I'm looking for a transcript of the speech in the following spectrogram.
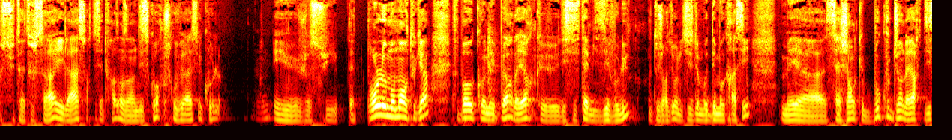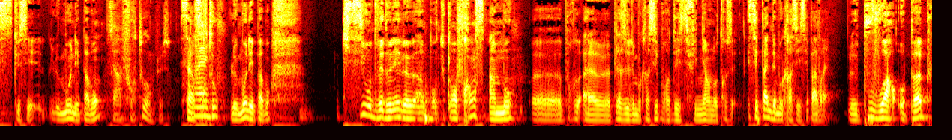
suite à tout ça il a sorti cette phrase dans un discours que je trouvais assez cool et je suis peut-être pour le moment en tout cas faut pas qu'on ait peur d'ailleurs que les systèmes ils évoluent. Aujourd'hui on utilise le mot démocratie. Mais euh, sachant que beaucoup de gens d'ailleurs disent que c'est le mot n'est pas bon. C'est un fourre-tout en plus. c'est un Ouais. fourre-tout. Le mot n'est pas bon. Si on devait donner le, un- en tout cas en France un mot euh, pour à la place de démocratie pour définir notre c'est pas une démocratie c'est pas vrai. Le pouvoir au peuple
